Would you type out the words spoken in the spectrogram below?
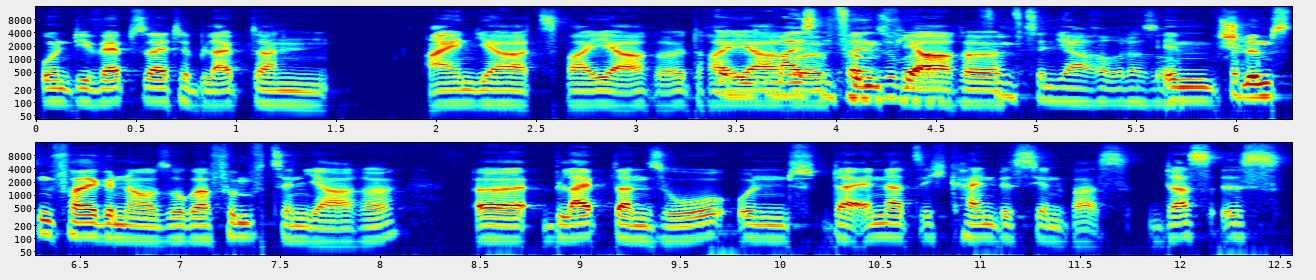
und die Webseite bleibt dann ein Jahr, zwei Jahre, drei den Jahre, fünf Jahre. 15 Jahre oder so. Im schlimmsten Fall genau, sogar 15 Jahre. Äh, bleibt dann so und da ändert sich kein bisschen was. Das ist,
